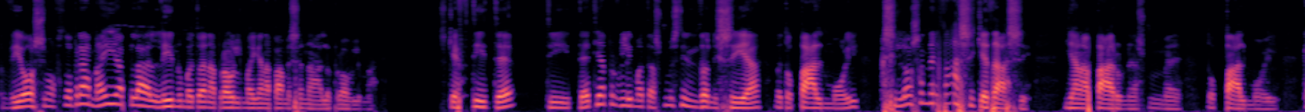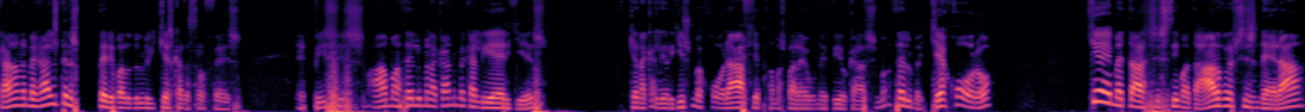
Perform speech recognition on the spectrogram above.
βιώσιμο αυτό το πράγμα ή απλά λύνουμε το ένα πρόβλημα για να πάμε σε ένα άλλο πρόβλημα; Σκεφτείτε ότι τέτοια προβλήματα, ας πούμε, στην Ινδονησία με το palm oil, ξυλώσανε δάση και δάση για να πάρουν, ας πούμε, το palm oil. Κάνανε μεγαλύτερες περιβαλλοντολογικές καταστροφές. Επίσης, άμα θέλουμε να κάνουμε καλλιέργειες και να καλλιεργήσουμε χωράφια που θα μας παρέχουν βιοκαύσιμα, θέλουμε και χώρο και μετά συστήματα άρδρευσης, νερά,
